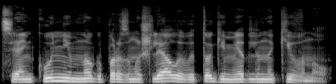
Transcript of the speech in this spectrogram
Тянькун немного поразмышлял и в итоге медленно кивнул.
